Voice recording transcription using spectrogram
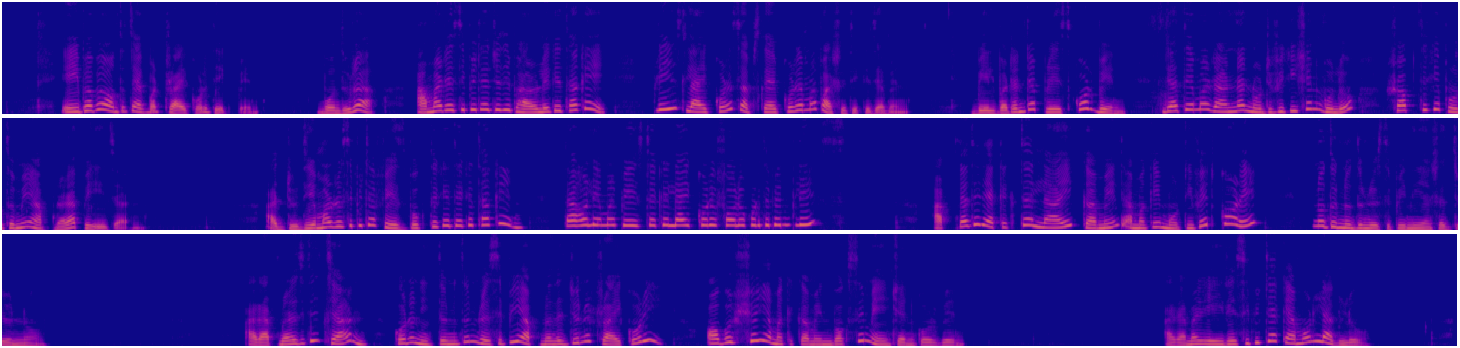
এইভাবে অন্তত একবার ট্রাই করে দেখবেন। বন্ধুরা, আমার রেসিপিটা যদি ভালো লেগে থাকে প্লিজ লাইক করে সাবস্ক্রাইব করে আমার পাশে থেকে যাবেন। বেল বাটনটা প্রেস করবেন, যাতে আমার রান্নার নোটিফিকেশানগুলো সব থেকে প্রথমে আপনারা পেয়ে যান। আর যদি আমার রেসিপিটা ফেসবুক থেকে দেখে থাকেন, তাহলে আমার পেজটাকে লাইক করে ফলো করে দেবেন প্লিজ আপনাদের এক একটা লাইক কমেন্ট আমাকে মোটিভেট করে নতুন নতুন রেসিপি নিয়ে আসার জন্য। আর আপনারা যদি চান কোনো নিত্য নতুন রেসিপি আপনাদের জন্য ট্রাই করি, অবশ্যই আমাকে কমেন্ট বক্সে মেনশন করবেন। আর আমার এই রেসিপিটা কেমন লাগল,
